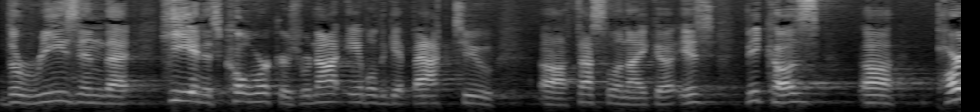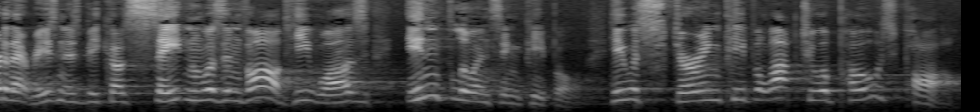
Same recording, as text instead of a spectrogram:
the reason that he and his co workers were not able to get back to uh, Thessalonica is because uh, part of that reason is because Satan was involved. He was influencing people, he was stirring people up to oppose Paul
